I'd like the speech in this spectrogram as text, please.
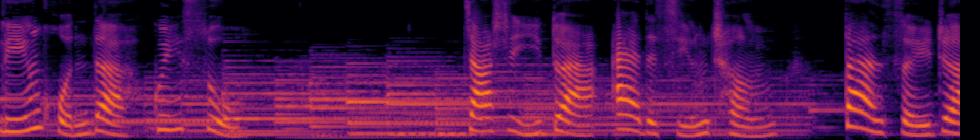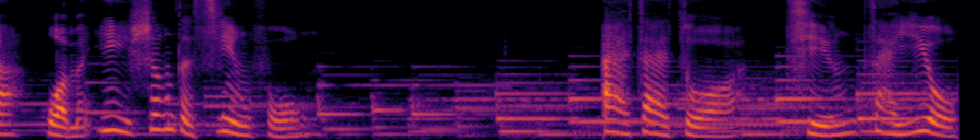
灵魂的归宿。家是一段爱的行程，伴随着我们一生的幸福。爱在左，情在右。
